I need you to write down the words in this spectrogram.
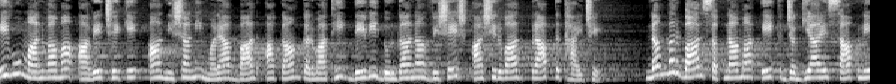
એવું માનવામાં આવે છે કે આ નિશાની મળ્યા બાદ આ કામ કરવાથી દેવી દુર્ગાના વિશેષ આશીર્વાદ પ્રાપ્ત થાય છે. નંબર બાર સપનામાં એક જગ્યાએ સાપને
